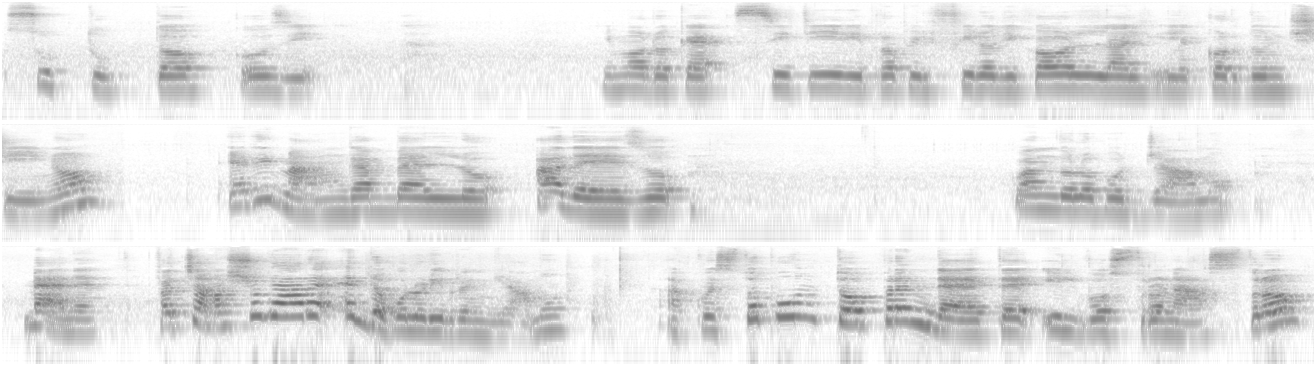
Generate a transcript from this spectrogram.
su tutto così in modo che si tiri proprio il filo di colla il cordoncino e rimanga bello adeso quando lo poggiamo. Bene facciamo asciugare e dopo lo riprendiamo. A questo punto prendete il vostro nastro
